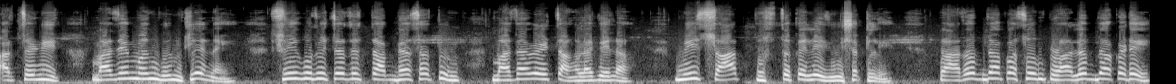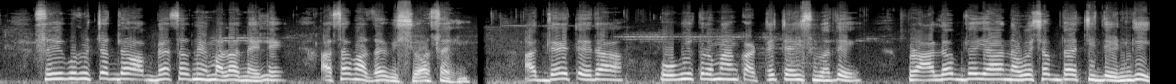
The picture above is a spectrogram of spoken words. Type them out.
अडचणीत माझे मन गुंतले नाही. श्री गुरुचरित्र अभ्यासातून माझा वेळ चांगला गेला. मी सात पुस्तके लिहू शकले. प्रारब्धापासून प्रारब्धाकडे श्री गुरुचंद्र अभ्यासाने मला नेले असा माझा विश्वास आहे. अध्याय तेरा ओवी क्रमांक अठ्ठेचाळीसमध्ये प्रालब्ध या नवशब्दाची देणगी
